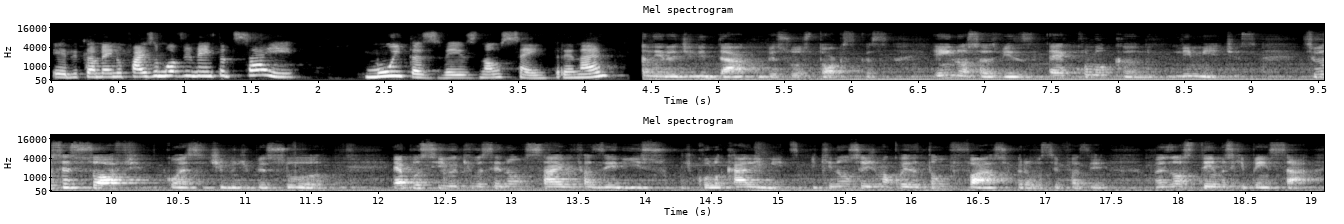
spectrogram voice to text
Ele também não faz o movimento de sair. Muitas vezes, não sempre, né? A maneira de lidar com pessoas tóxicas em nossas vidas é colocando limites. Se você sofre com esse tipo de pessoa, é possível que você não saiba fazer isso, de colocar limites, e que não seja uma coisa tão fácil para você fazer. Mas nós temos que pensar:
